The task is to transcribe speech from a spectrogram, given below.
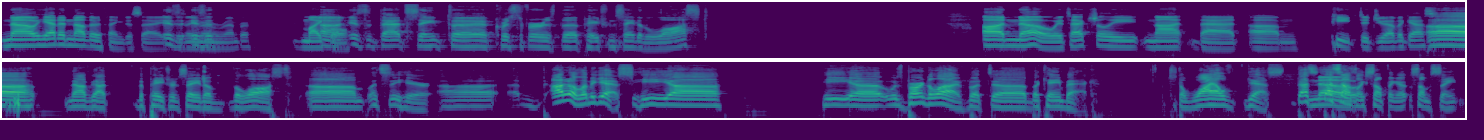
No, he had another thing to say. Is- Does is anyone it- remember? Michael. uh, is it that Saint uh, Christopher is the patron saint of the lost? uh, no, it's actually not that. Um, Pete, did you have a guess? Uh, now I've got the patron saint of the lost. Um, let's see here. Uh, I don't know. Let me guess. He uh, he uh, was burned alive, but uh, but came back. Just a wild guess. That's that sounds like something some saint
